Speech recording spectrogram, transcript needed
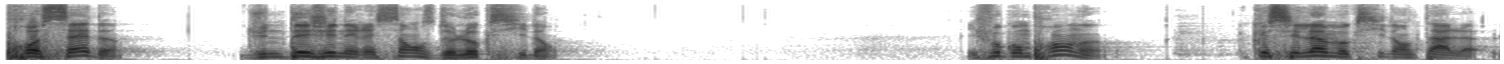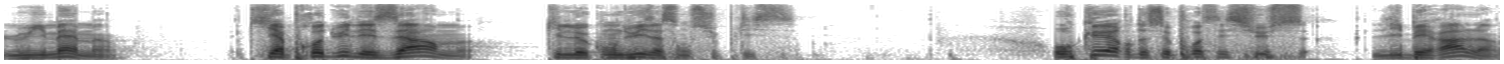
procède d'une dégénérescence de l'Occident. Il faut comprendre que c'est l'homme occidental lui-même qui a produit les armes qui le conduisent à son supplice. Au cœur de ce processus libéral,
